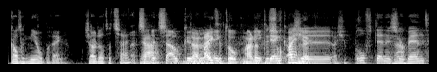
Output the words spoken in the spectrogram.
kan het niet opbrengen. Zou dat het zijn? Het, ja, het zou kunnen. Daar lijkt het op, maar, dat ik is denk toch pijnlijk? Als je, als je proftennisser ja. bent,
